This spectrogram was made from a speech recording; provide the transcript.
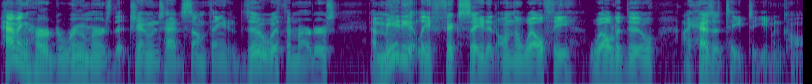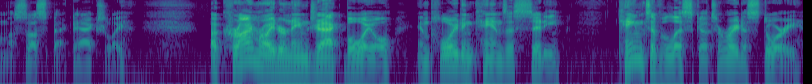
having heard the rumors that Jones had something to do with the murders, immediately fixated on the wealthy, well to do, I hesitate to even call him a suspect, actually. A crime writer named Jack Boyle, employed in Kansas City, came to Villisca to write a story.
